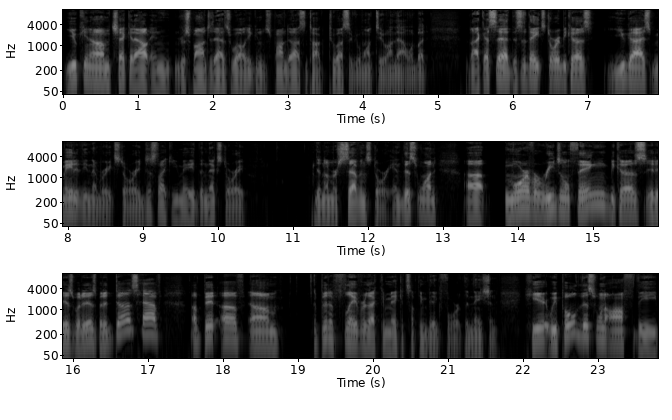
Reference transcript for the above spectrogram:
you can um check it out and respond to that as well. You can respond to us and talk to us if you want to on that one. But like I said, this is the eight story because you guys made it the number eight story, just like you made the next story the number seven story. And this one, uh, more of a regional thing because it is what it is, but it does have a bit of um, a bit of flavor that can make it something big for the nation. Here, we pulled this one off the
